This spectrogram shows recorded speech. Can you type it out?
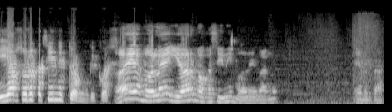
Iya suruh ke sini dong request. Oh iya boleh, Ior mau ke sini boleh banget. Eh bentar.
